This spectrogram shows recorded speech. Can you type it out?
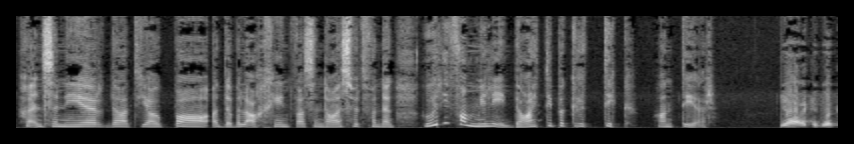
geïnsinueer dat jou pa 'n dubbele agent was en daai soort van ding. Hoe het die familie daai tipe kritiek hanteer? Ja, ek het ook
